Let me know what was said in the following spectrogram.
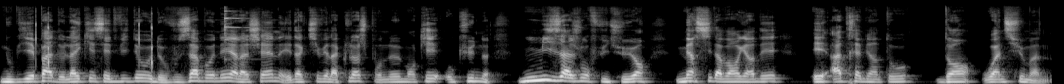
N'oubliez pas de liker cette vidéo, de vous abonner à la chaîne et d'activer la cloche pour ne manquer aucune mise à jour future. Merci d'avoir regardé et à très bientôt dans Once Human.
